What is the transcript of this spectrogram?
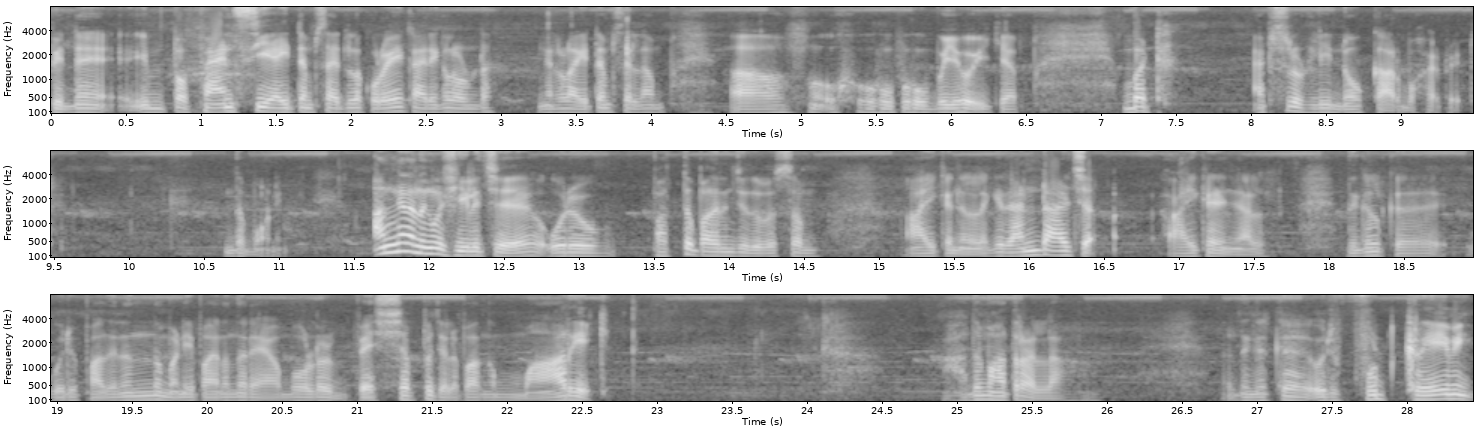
പിന്നെ ഇപ്പോൾ ഫാൻസി ഐറ്റംസ് ആയിട്ടുള്ള കുറേ കാര്യങ്ങളുണ്ട്. അങ്ങനെയുള്ള ഐറ്റംസ് എല്ലാം ഉപയോഗിക്കാം. But absolutely no carbohydrate in the morning അങ്ങനെ നിങ്ങൾ ശീലിച്ച് ഒരു പത്ത് പതിനഞ്ച് ദിവസം ആയിക്കഴിഞ്ഞാൽ അല്ലെങ്കിൽ രണ്ടാഴ്ച ആയിക്കഴിഞ്ഞാൽ നിങ്ങൾക്ക് ഒരു പതിനൊന്ന് മണി പതിനൊന്നര ആകുമ്പോൾ ഉള്ള ഒരു വിശപ്പ് ചിലപ്പോൾ അങ്ങ് മാറിയേക്കും. അത് മാത്രമല്ല നിങ്ങൾക്ക് ഒരു ഫുഡ് ക്രേവിങ്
